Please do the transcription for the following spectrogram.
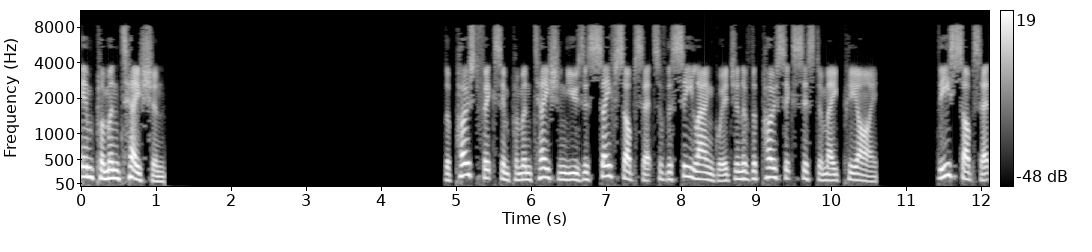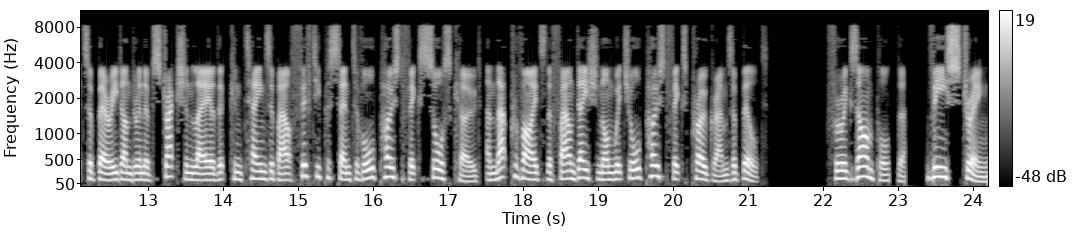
Implementation. The postfix implementation uses safe subsets of the C language and of the POSIX system API. These subsets are buried under an abstraction layer that contains about 50% of all postfix source code, and that provides the foundation on which all postfix programs are built. For example, the vstring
